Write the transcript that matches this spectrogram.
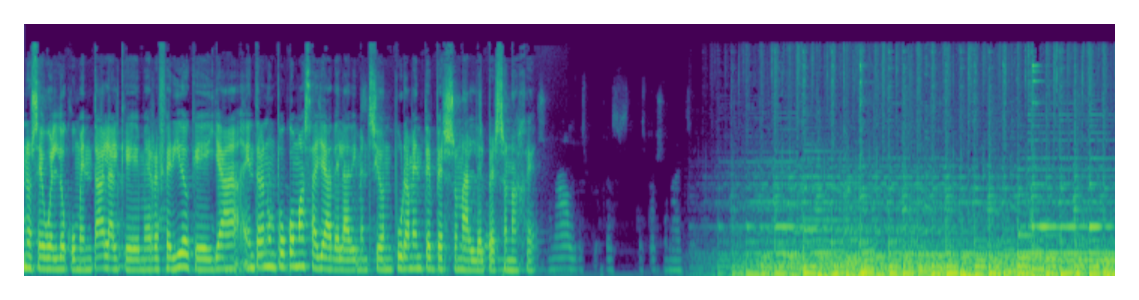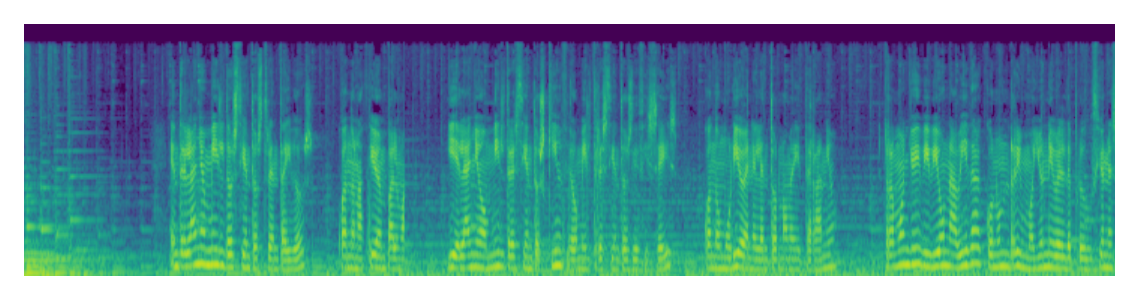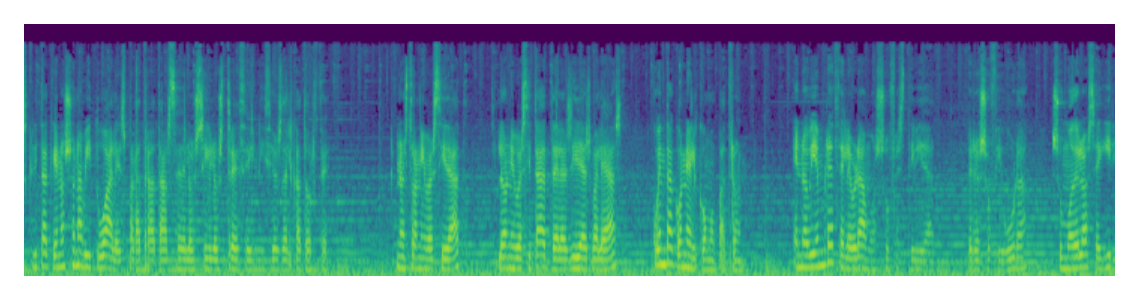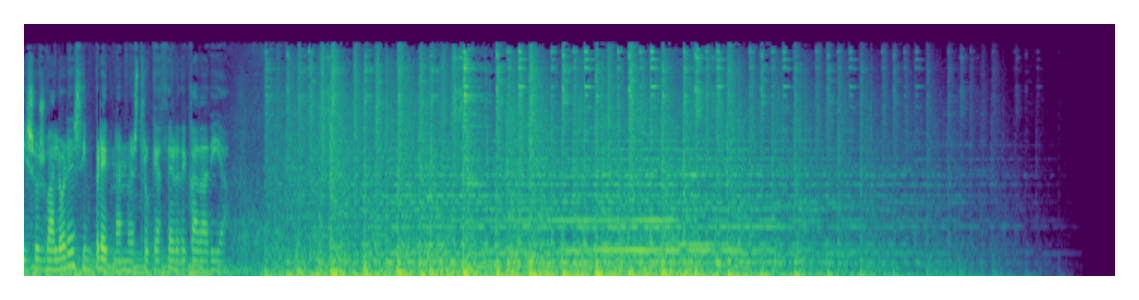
No sé, o el documental al que me he referido, que ya entran un poco más allá de la dimensión puramente personal del personaje. Entre el año 1232, cuando nació en Palma, y el año 1315 o 1316, cuando murió en el entorno mediterráneo, Ramón Llull vivió una vida con un ritmo y un nivel de producción escrita que no son habituales para tratarse de los siglos XIII e inicios del XIV. Nuestra universidad, la Universidad de las Islas Baleares, cuenta con él como patrón. En noviembre celebramos su festividad, pero su figura su modelo a seguir y sus valores impregnan nuestro quehacer de cada día.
